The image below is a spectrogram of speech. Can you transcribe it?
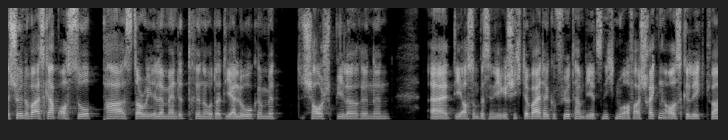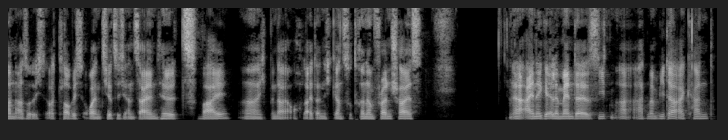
das Schöne war, es gab auch so paar Story-Elemente drin oder Dialoge mit Schauspielerinnen, äh, die auch so ein bisschen die Geschichte weitergeführt haben, die jetzt nicht nur auf Erschrecken ausgelegt waren. Also ich glaube, es orientiert sich an Silent Hill 2. Äh, ich bin da auch leider nicht ganz so drin im Franchise. Äh, einige Elemente sieht, hat man wiedererkannt.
